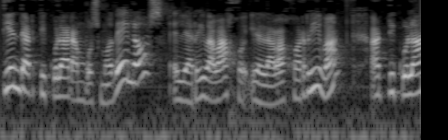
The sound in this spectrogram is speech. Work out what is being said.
tiende a articular ambos modelos, el de arriba abajo y el de abajo arriba, articulando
